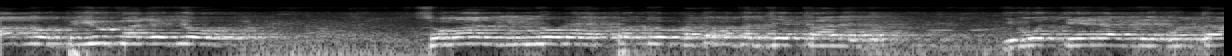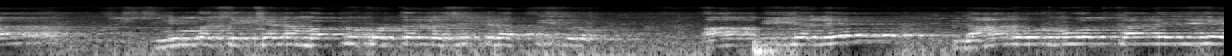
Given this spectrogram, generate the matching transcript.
ಆರ್ನೂರು ಪಿ ಯು ಕಾಲೇಜು, ಸುಮಾರು ಇನ್ನೂರ ಎಪ್ಪತ್ತು ಪ್ರಥಮ ದರ್ಜೆ ಕಾಲೇಜು. ಇವತ್ತೇನಾಗಿದೆ ಗೊತ್ತಾ? ನಿಮ್ಮ ಶಿಕ್ಷಣ ಮಕ್ಕಳು ಕೊಡ್ತಾರಲ್ಲ ಶಿಕ್ಷಣ ಫೀಸು. ಆ ಫೀಸಲ್ಲಿ ನಾನ್ನೂರ ಮೂವತ್ತು ಕಾಲೇಜಿಗೆ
